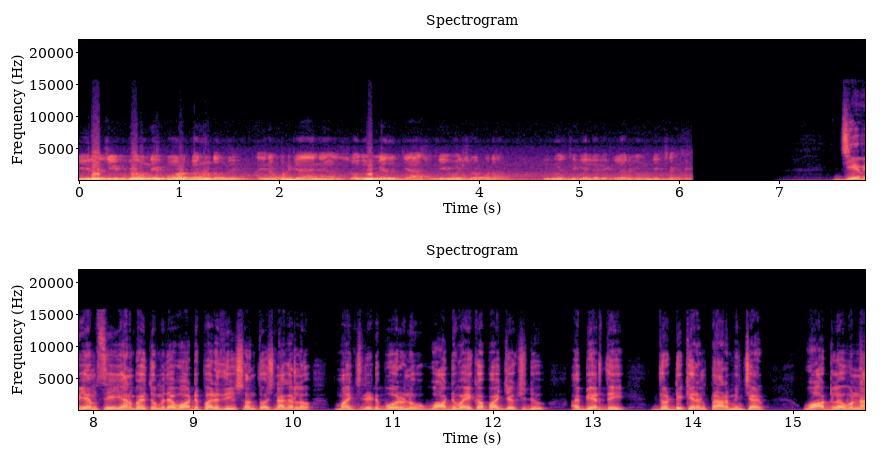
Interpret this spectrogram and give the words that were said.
బీరో చీఫ్గా ఉండి బోర్డు పని ఉంటుంది. అయినప్పటికీ ఆయన చదువు మీద ధ్యాస ఉండి ఈ వయసులో కూడా యూనివర్సిటీకి వెళ్ళి రెగ్యులర్గా ఉండి చక్కగా జీవీఎంసీ ఎనభై తొమ్మిదో వార్డు పరిధి సంతోష్ నగర్లో మంచినీటి బోరును వార్డు వైకాపా అధ్యక్షుడు అభ్యర్థి దొడ్డి కిరణ్ ప్రారంభించారు. వార్డులో ఉన్న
